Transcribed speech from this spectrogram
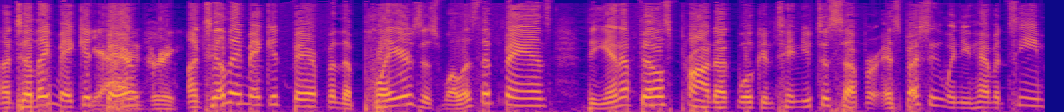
Until they make it Yeah, fair. I agree. Until they make it fair for the players as well as the fans, the NFL's product will continue to suffer, especially when you have a team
